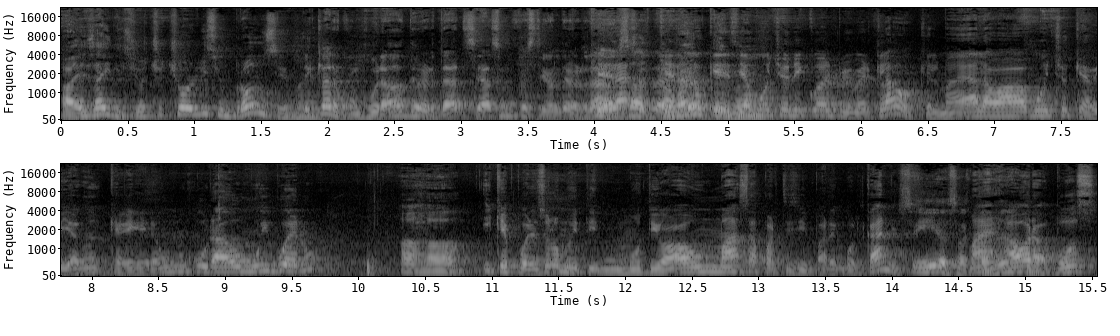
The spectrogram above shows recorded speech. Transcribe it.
A veces hay 18 shortlists y un bronce, madre. Sí, claro, con jurados de verdad se hace un festival de verdad. Que era, que era lo que decía man. mucho Nico del primer clavo, que el MAE alababa mucho que, había, que era un jurado muy bueno Ajá. y que por eso lo moti- motivaba aún más a participar en volcanes. Sí, exactamente. Ahora, vos,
